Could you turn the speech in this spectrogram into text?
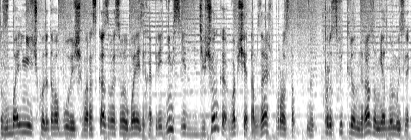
в больничку от этого будущего, рассказывая о своих болезнях, а перед ним сидит девчонка, вообще там, знаешь, просто ну, просветленный разум, ни одной мысли.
